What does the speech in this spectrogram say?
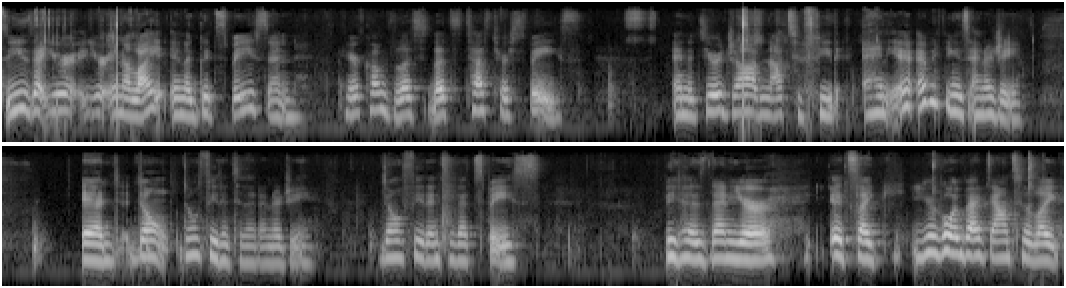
sees that you're you're in a light in a good space and here comes let's let's test her space. And it's your job not to feed and everything is energy. And don't don't feed into that energy. Don't feed into that space. Because then you're it's like you're going back down to like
